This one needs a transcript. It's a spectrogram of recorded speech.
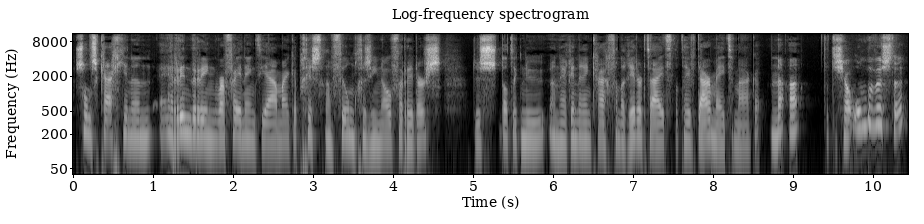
soms krijg je een herinnering waarvan je denkt, ja, maar ik heb gisteren een film gezien over ridders, dus dat ik nu een herinnering krijg van de riddertijd, dat heeft daarmee te maken. Nou, dat is jouw onbewuste,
